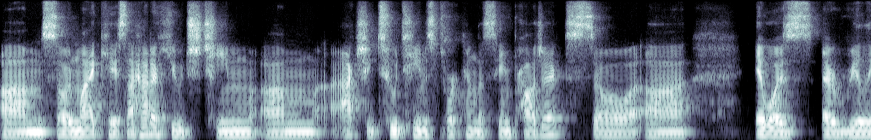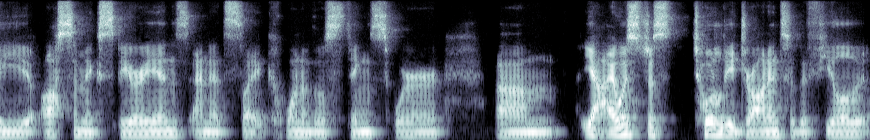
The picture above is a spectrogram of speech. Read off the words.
Um, so in my case, I had a huge team, um, actually two teams working on the same project. So uh, it was a really awesome experience. And it's like one of those things where um, yeah, I was just totally drawn into the field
